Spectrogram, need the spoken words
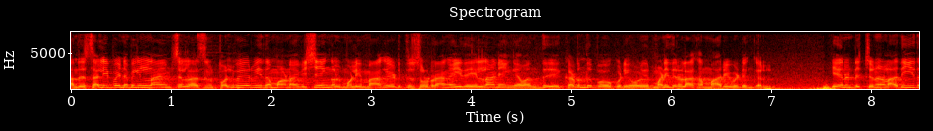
அந்த சலிப்பை நபிகள் நாயம் செல்லாசன் பல்வேறு விதமான விஷயங்கள் மூலியமாக எடுத்து சொல்கிறாங்க இதையெல்லாம் நீங்கள் வந்து கடந்து போகக்கூடிய ஒரு மனிதர்களாக மாறிவிடுங்கள். ஏனென்று சொன்னால் அதீத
